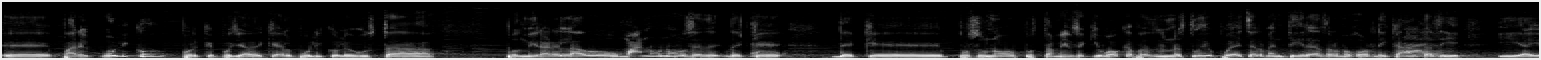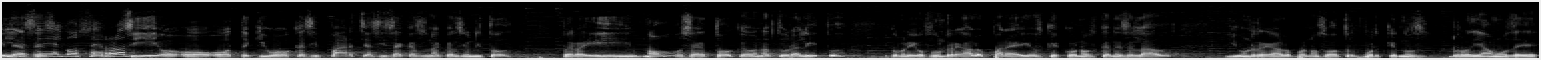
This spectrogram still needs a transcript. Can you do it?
eh, para el público, porque pues ya ve que al público le gusta pues mirar el lado humano, ¿no? O sea, de, de que de que pues uno pues también se equivoca, pues en un estudio puede echar mentiras, a lo mejor ni cantas y, y ahí le se haces el vocerrón. Sí, o, o- o te equivocas y parchas y sacas una canción y todo, pero ahí no, o sea, todo quedó naturalito. Y como le digo, fue un regalo para ellos que conozcan ese lado y un regalo para nosotros porque nos rodeamos de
